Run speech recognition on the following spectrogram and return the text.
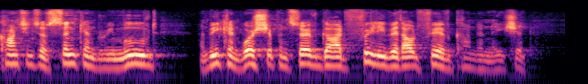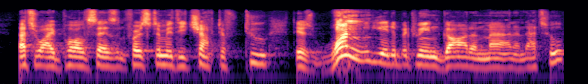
conscience of sin can be removed, and we can worship and serve God freely without fear of condemnation. That's why Paul says in 1 Timothy chapter 2, there's one mediator between God and man, and that's who?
